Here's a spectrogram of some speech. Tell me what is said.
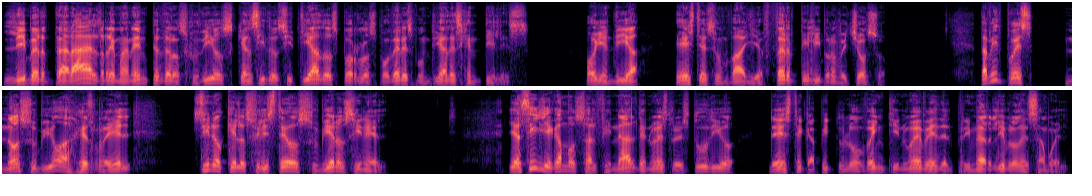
libertará al remanente de los judíos que han sido sitiados por los poderes mundiales gentiles. Hoy en día, este es un valle fértil y provechoso. David, pues, no subió a Jezreel, sino que los filisteos subieron sin él. Y así llegamos al final de nuestro estudio de este capítulo 29 del primer libro de Samuel.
